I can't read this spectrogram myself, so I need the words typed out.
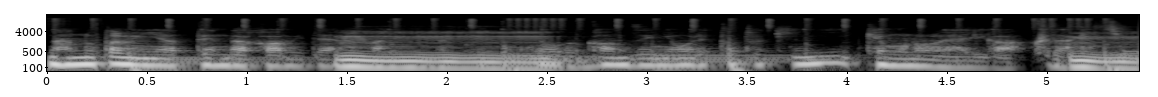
何のためにやってんだかみたいな感じのが完全に折れた時に獣の槍が砕けちゃう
